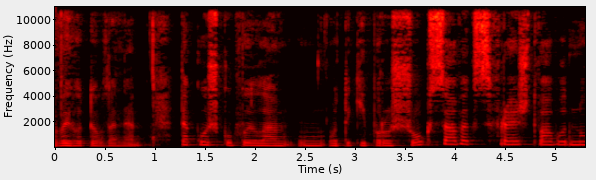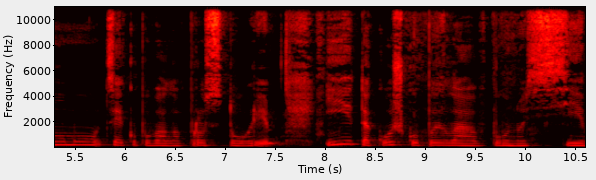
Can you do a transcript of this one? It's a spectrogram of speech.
виготовлене. Також купила отакий порошок Savex Fresh 2 в одному. Це я купувала в просторі. І також купила в бонусі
